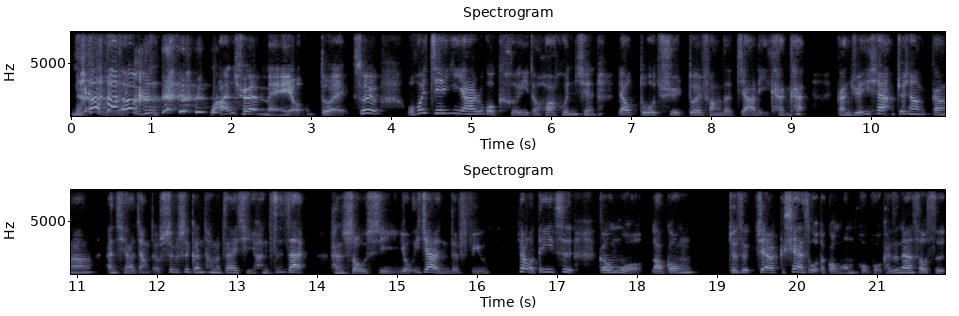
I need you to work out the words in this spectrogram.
应该是没有，完全没有。对，所以我会建议啊，如果可以的话，婚前要多去对方的家里看看，感觉一下。就像刚刚安琪拉讲的，是不是跟他们在一起很自在？很熟悉，有一家人的 feel。像我第一次跟我老公，就是现在现在是我的公公婆婆，可是那时候是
